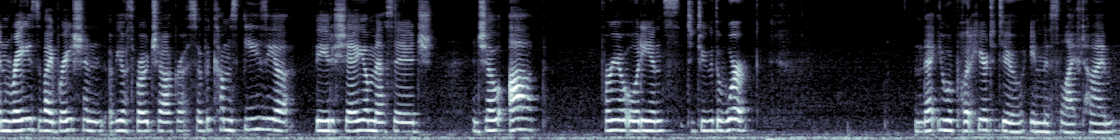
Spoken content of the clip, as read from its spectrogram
and raise the vibration of your throat chakra so it becomes easier for you to share your message and show up for your audience to do the work that you were put here to do in this lifetime.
